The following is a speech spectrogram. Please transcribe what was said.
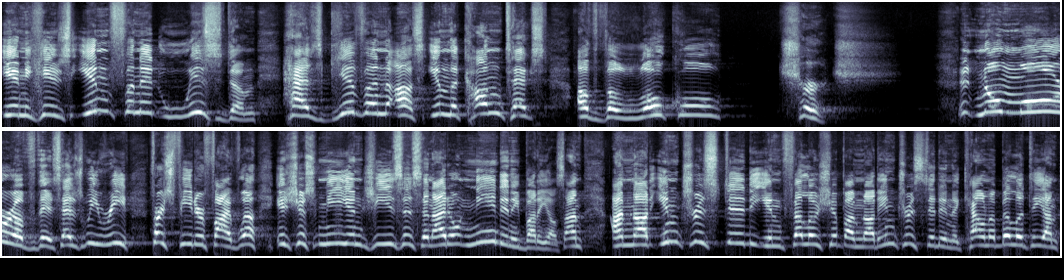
in his infinite wisdom, has given us, in the context of the local church, No more of this as we read 1 Peter 5. Well, it's just me and Jesus, and I don't need anybody else. I'm, I'm not interested in fellowship. I'm not interested in accountability. I'm,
